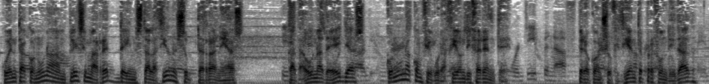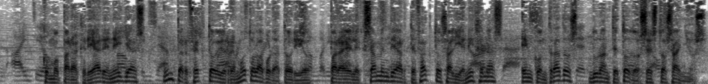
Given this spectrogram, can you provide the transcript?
cuenta con una amplísima red de instalaciones subterráneas cada una de ellas con una configuración diferente, pero con suficiente profundidad como para crear en ellas un perfecto y remoto laboratorio para el examen de artefactos alienígenas encontrados durante todos estos años.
